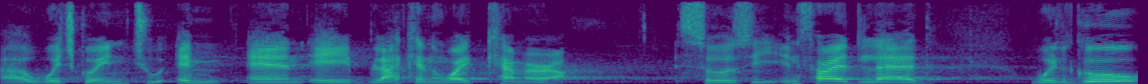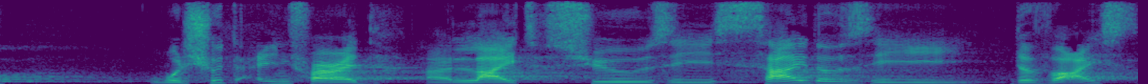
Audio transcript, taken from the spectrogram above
uh, which go into and a black and white camera. So the infrared LED will go, will shoot infrared uh, light through the side of the device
